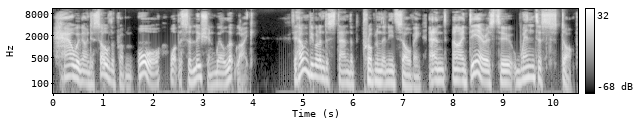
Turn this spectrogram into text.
how we're going to solve the problem or what the solution will look like. So helping people understand the problem that needs solving and an idea as to when to stop.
